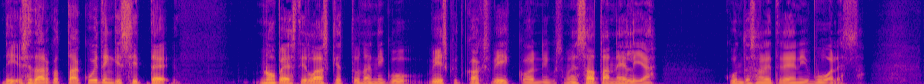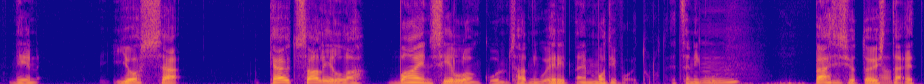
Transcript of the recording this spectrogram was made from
Niin se tarkoittaa kuitenkin sitten nopeasti laskettuna niin kuin 52 viikkoa niin kuin semmoinen 104 kuntosalitreeniä vuodessa. Niin jos sä käyt salilla vain silloin, kun sä oot niin kuin erittäin motivoitunut, että sä niin kuin mm. Pääsis jo töistä, että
